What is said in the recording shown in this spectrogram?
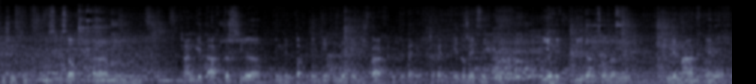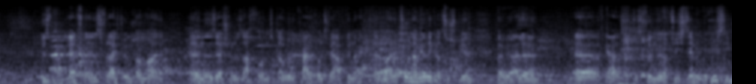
Geschichte. Es ist auch ähm, angedacht, dass ihr in den, in, in den englischsprachigen Bereich reingeht. Also jetzt nicht, nicht ihr mit Liedern, sondern in den Markt, meine ich ist letzten Endes vielleicht irgendwann mal äh, eine sehr schöne Sache und ich glaube, keiner von uns wäre abgeneigt, äh, mal eine Tour in Amerika zu spielen, weil wir alle, äh, ja, das, das, würden wir natürlich sehr begrüßen,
